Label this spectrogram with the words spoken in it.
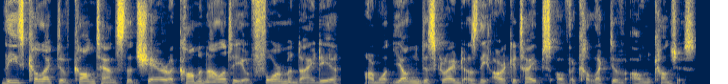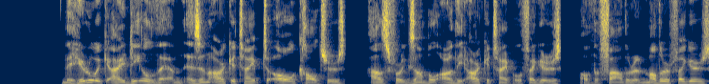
These collective contents that share a commonality of form and idea are what Jung described as the archetypes of the collective unconscious. The heroic ideal, then, is an archetype to all cultures, as for example are the archetypal figures of the father and mother figures,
